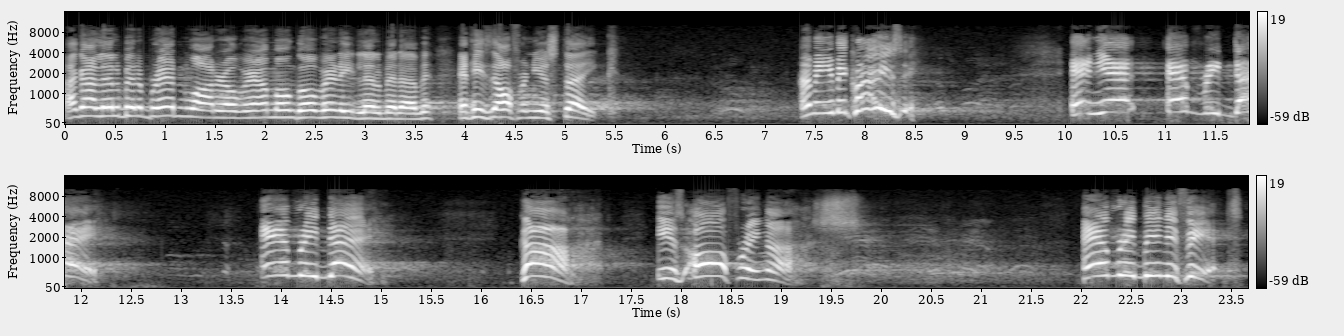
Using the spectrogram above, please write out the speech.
I got a little bit of bread and water over here. I'm gonna go over and eat a little bit of it. And he's offering you a steak. I mean, you'd be crazy. And yet, every day, every day, God is offering us every benefit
